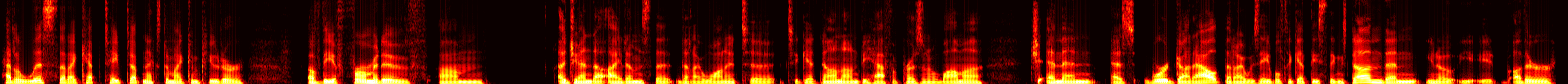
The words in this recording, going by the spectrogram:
had a list that I kept taped up next to my computer of the affirmative um, agenda items that that I wanted to to get done on behalf of President Obama. And then, as word got out that I was able to get these things done, then you know it, other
